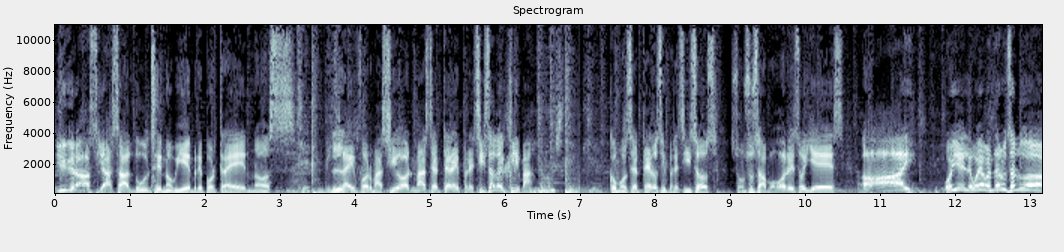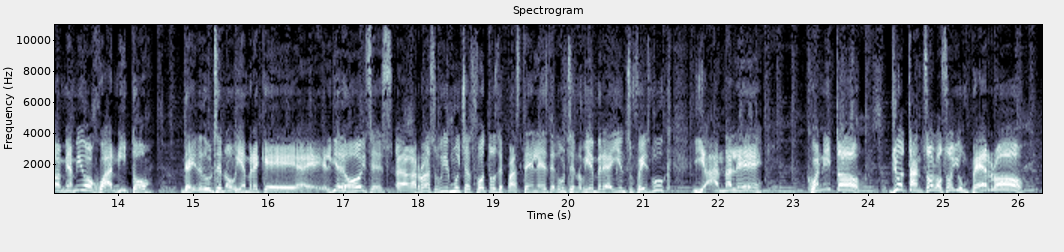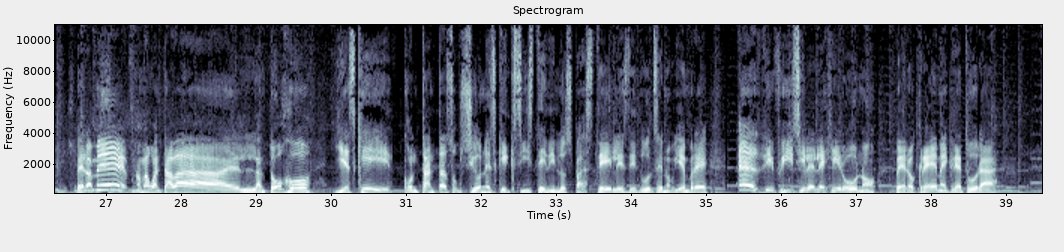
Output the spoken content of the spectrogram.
Y gracias a Dulce Noviembre por traernos la información más certera y precisa del clima. Como certeros y precisos son sus sabores, oyes. ¡Ay! Oye, le voy a mandar un saludo a mi amigo Juanito, de ahí de Dulce Noviembre, que eh, el día de hoy se agarró a subir muchas fotos de pasteles de Dulce Noviembre ahí en su Facebook. Y ándale, Juanito, yo tan solo soy un perro. Espérame, no me aguantaba el antojo. Y es que con tantas opciones que existen en los pasteles de Dulce Noviembre, es difícil elegir uno. Pero créeme, criatura,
